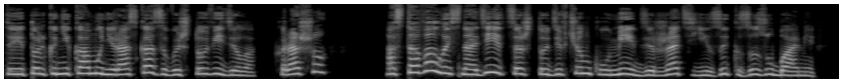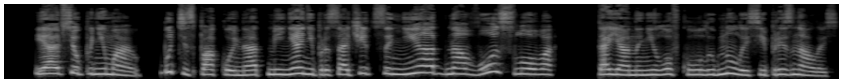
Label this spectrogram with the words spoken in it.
ты только никому не рассказывай, что видела, хорошо? Оставалось надеяться, что девчонка умеет держать язык за зубами. Я все понимаю. Будьте спокойны, от меня не просочится ни одного слова. Таяна неловко улыбнулась и призналась.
